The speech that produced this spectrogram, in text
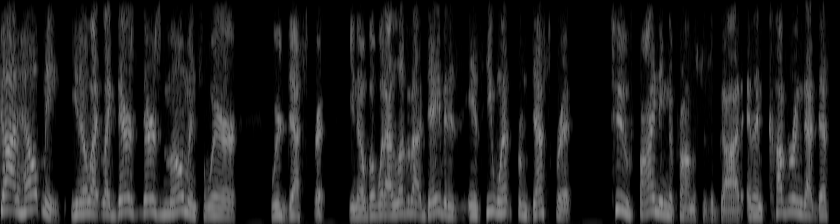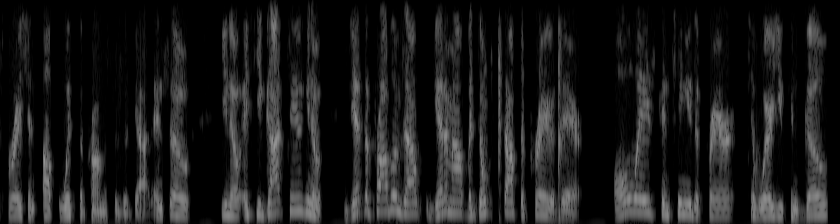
God help me. You know, like like there's there's moments where we're desperate you know, but what I love about David is is he went from desperate to finding the promises of God and then covering that desperation up with the promises of God. And so, you know, if you got to, you know, get the problems out, get them out, but don't stop the prayer there. Always continue the prayer to where you can go,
